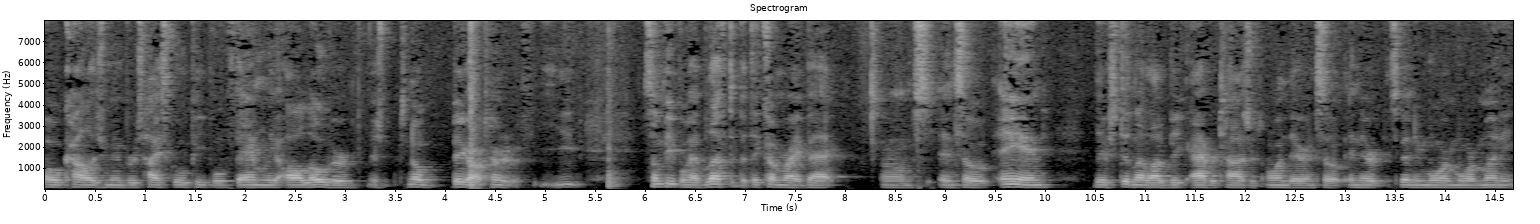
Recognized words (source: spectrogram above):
old college members, high school people, family all over, there's, there's no big alternative. You, some people have left it, but they come right back. Um, and so, and there's still not a lot of big advertisers on there, and so and they're spending more and more money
